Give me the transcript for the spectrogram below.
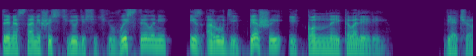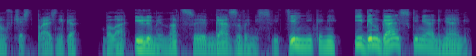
тремястами шестьюдесятью выстрелами из орудий пешей и конной кавалерии. Вечером в честь праздника была иллюминация газовыми светильниками и бенгальскими огнями.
